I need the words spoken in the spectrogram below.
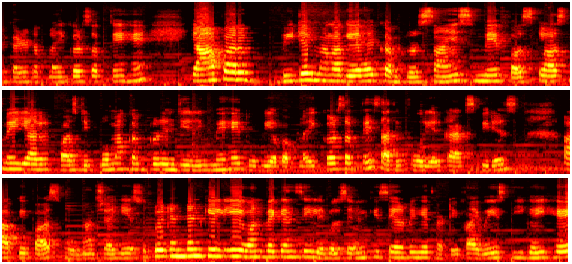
कैडेट अप्लाई कर सकते हैं। यहाँ पर बीटेक मांगा गया है कंप्यूटर साइंस में फ़र्स्ट क्लास में, या अगर पास डिप्लोमा कंप्यूटर इंजीनियरिंग में है तो भी आप अप्लाई कर सकते हैं। साथ ही फोर ईयर का एक्सपीरियंस आपके पास होना चाहिए। सुपरिटेंडेंट के लिए वन वैकेंसी लेवल सेवन की सैलरी है थर्टी फाइव एज दी गई है।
